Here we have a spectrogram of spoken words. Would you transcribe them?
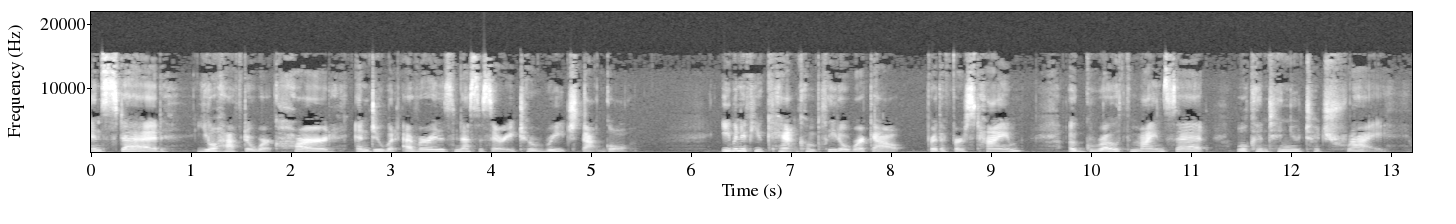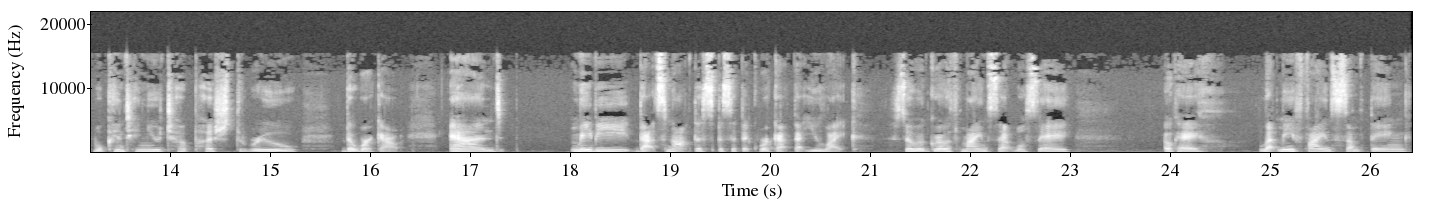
Instead, you'll have to work hard and do whatever is necessary to reach that goal even if you can't complete a workout for the first time, a growth mindset will continue to try, will continue to push through the workout. And maybe that's not the specific workout that you like. So a growth mindset will say, okay, let me find something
